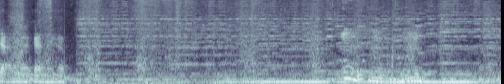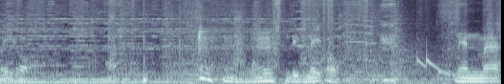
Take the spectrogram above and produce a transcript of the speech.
จังแล้วกันนะครับไม่ออกดึงไม่ออก แน่นมาก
